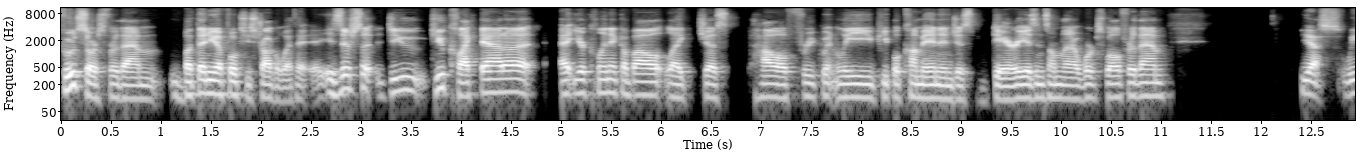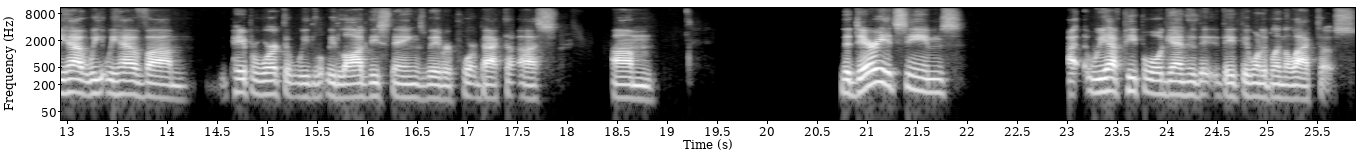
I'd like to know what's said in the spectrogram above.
food source for them. But then you have folks who struggle with it. Is there do you do you collect data at your clinic about like just how frequently people come in and just dairy isn't something that works well for them? Yes, we have we we have um, paperwork that we we log these things. We report back to us. Um, the dairy, it seems, we have people again who they, they, they want to blend the lactose.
